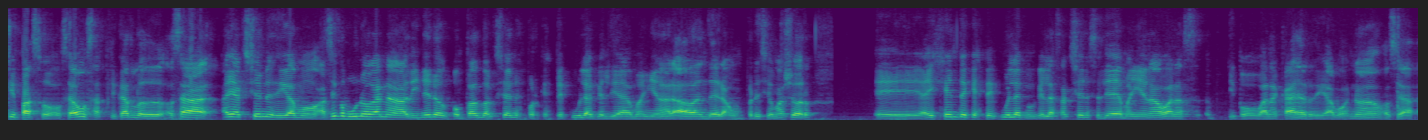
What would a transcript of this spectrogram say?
¿qué pasó? O sea, vamos a explicarlo. O sea, hay acciones, digamos, así como uno gana dinero comprando acciones porque especula que el día de mañana la va a vender a un precio mayor, eh, hay gente que especula con que las acciones el día de mañana van a, tipo, van a caer, digamos, ¿no? O sea,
